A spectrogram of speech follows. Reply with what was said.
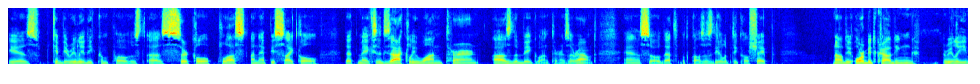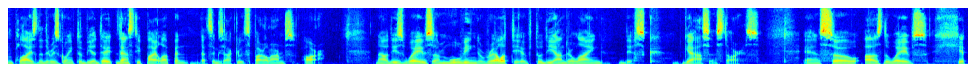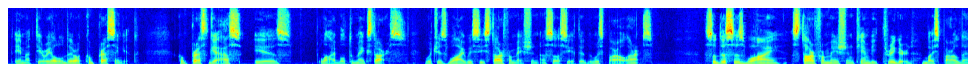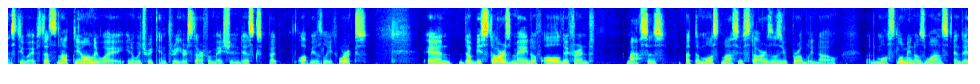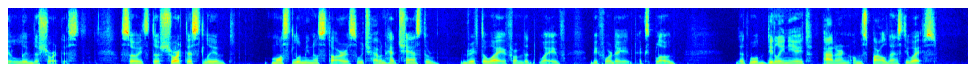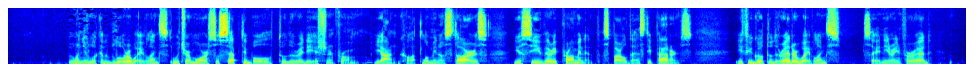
is can be really decomposed as circle plus an epicycle that makes exactly one turn as the big one turns around. And so that's what causes the elliptical shape. Now, the orbit crowding really implies that there is going to be a density pileup, and that's exactly what spiral arms are. Now, these waves are moving relative to the underlying disk, gas and stars. And so, as the waves hit a material, they are compressing it. Compressed gas is liable to make stars which is why we see star formation associated with spiral arms. So this is why star formation can be triggered by spiral density waves. That's not the only way in which we can trigger star formation in disks, but obviously it works. And there'll be stars made of all different masses, but the most massive stars, as you probably know, are the most luminous ones, and they live the shortest. So it's the shortest lived, most luminous stars which haven't had chance to drift away from the wave before they explode that will delineate pattern of the spiral density waves. When you look at the bluer wavelengths, which are more susceptible to the radiation from young, hot, luminous stars, you see very prominent spiral density patterns. If you go to the redder wavelengths, say near infrared,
